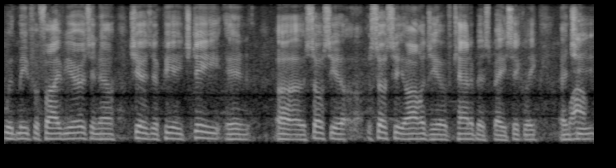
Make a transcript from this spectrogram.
with me for five years, and now she has a PhD in uh, socio- sociology of cannabis, basically. And Wow. she,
